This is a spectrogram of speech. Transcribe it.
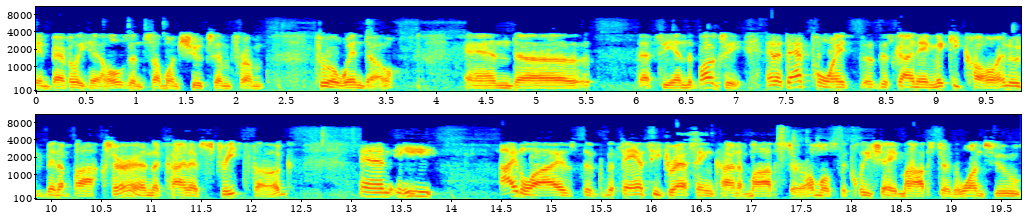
in Beverly Hills, and someone shoots him from through a window, and uh, that's the end of Bugsy. And at that point, this guy named Mickey Cohen, who'd been a boxer and a kind of street thug, and he idolized the, the fancy dressing kind of mobster, almost the cliche mobster, the ones who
